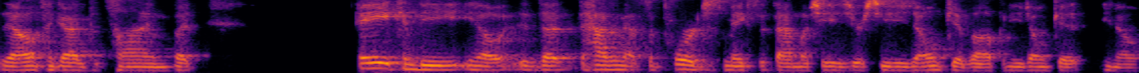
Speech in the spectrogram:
I don't think i have the time. But a can be you know that having that support just makes it that much easier so you don't give up and you don't get you know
